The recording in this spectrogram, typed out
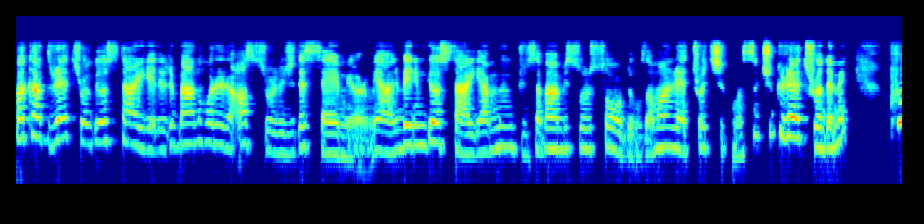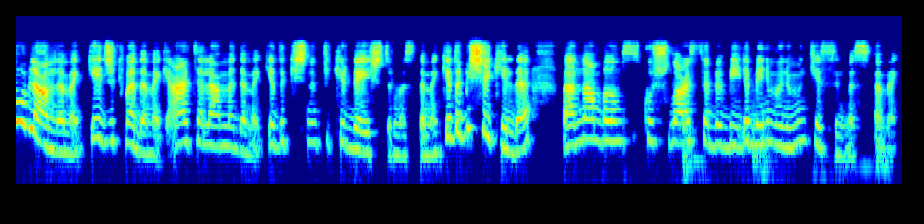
Fakat retro göstergeleri ben horary astrolojide sevmiyorum. Yani benim göstergem mümkünse ben bir soru sorduğum zaman retro çıkmasın. Çünkü retro demek problem demek, gecikme demek, ertelenme demek ya da kişinin fikir değiştirmesi demek ya da bir şekilde benden bağımsız koşullar sebebiyle benim önümün kesilmesi demek.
